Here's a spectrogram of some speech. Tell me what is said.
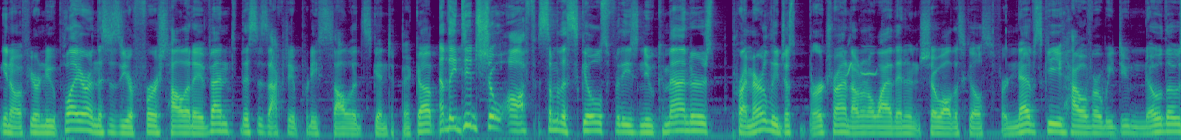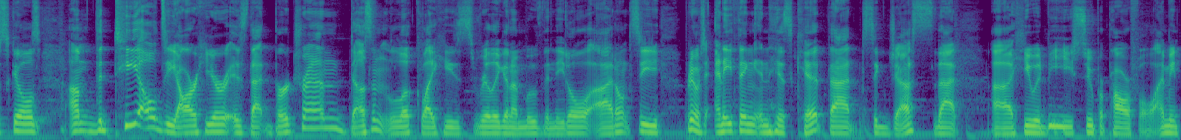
you know if you're a new player and this is your first holiday event this is actually a pretty solid skin to pick up. And they did show off some of the skills for these new commanders primarily just Bertrand. I don't know why they didn't show all the skills for Nevsky. However we do know those skills. Um the TLDR here is that Bertrand doesn't look like he's really gonna move the needle. I don't see pretty much anything in his kit that suggests that uh, he would be super powerful. I mean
